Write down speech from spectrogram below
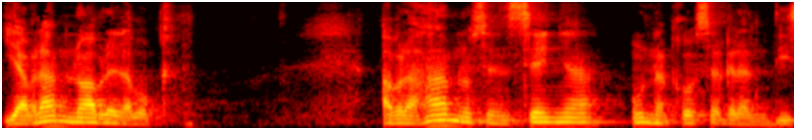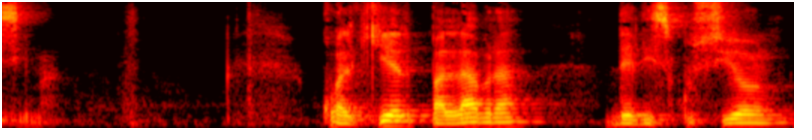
Y Abraham no abre la boca. Abraham nos enseña una cosa grandísima. Cualquier palabra de discusión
